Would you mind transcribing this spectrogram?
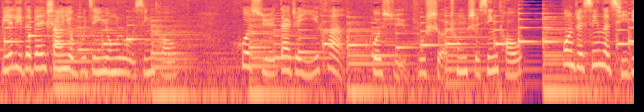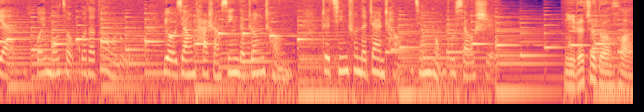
别离的悲伤又不禁涌入心头。或许带着遗憾，或许不舍充斥心头，望着新的起点，回眸走过的道路，又将踏上新的征程。这青春的战场将永不消逝。你的这段话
